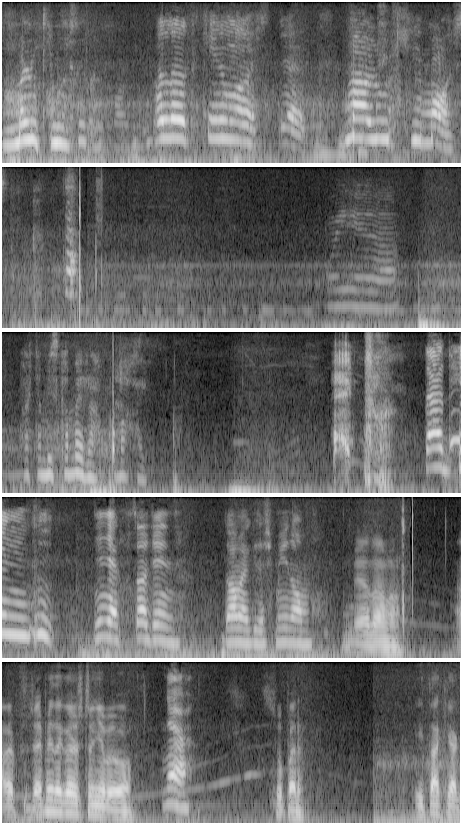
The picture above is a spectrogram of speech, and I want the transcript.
Malutki mostek. Malutki mostek. Malutki mostek. Patrz, tam jest kamera. Machaj. Dzień co dzień. Domek ze śminą. Wiadomo. Ale w przyczepie tego jeszcze nie było. Nie. Super. I tak jak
